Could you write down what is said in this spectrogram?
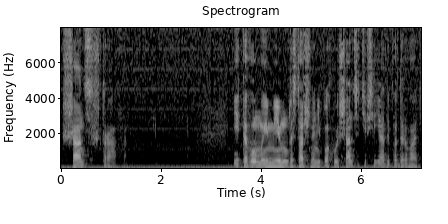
шанс штрафа. Итого мы имеем ну, достаточно неплохой шанс эти все яды подорвать.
